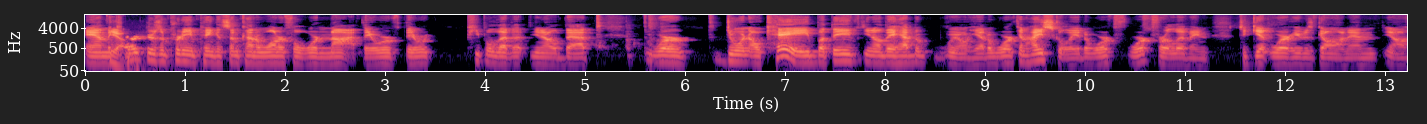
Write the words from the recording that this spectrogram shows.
And the yeah. characters in Pretty in Pink and some kind of wonderful were not. They were they were people that uh, you know that were doing okay but they you know they had to you know he had to work in high school. He had to work work for a living to get where he was going. And you know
